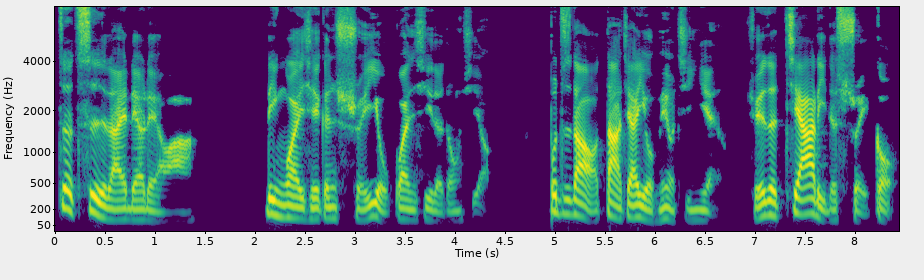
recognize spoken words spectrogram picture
这次来聊聊啊，另外一些跟水有关系的东西哦。不知道大家有没有经验，觉得家里的水垢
